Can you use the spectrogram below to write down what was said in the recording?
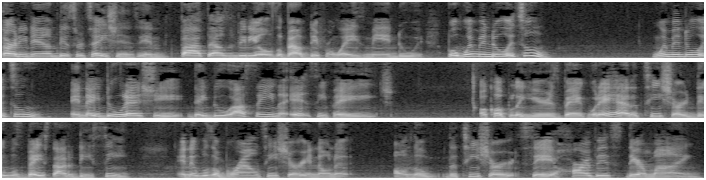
30 damn dissertations and 5,000 videos about different ways men do it. But women do it too. Women do it too. And they do that shit. They do. I seen an Etsy page a couple of years back where they had a T-shirt. It was based out of DC, and it was a brown T-shirt, and on the on the the T-shirt said "Harvest Their Minds."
